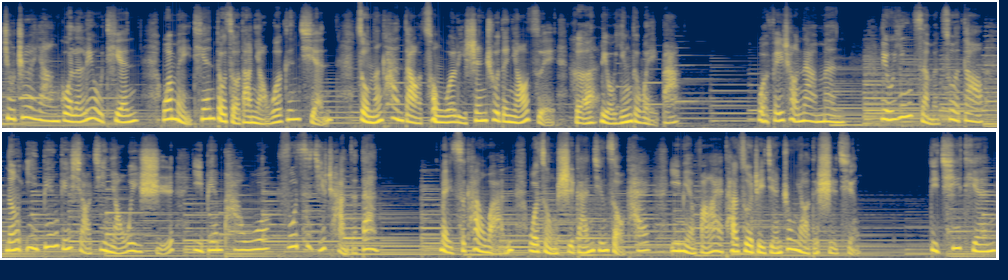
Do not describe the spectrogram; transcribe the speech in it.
就这样过了六天，我每天都走到鸟窝跟前，总能看到从窝里伸出的鸟嘴和柳莺的尾巴。我非常纳闷。柳莺怎么做到能一边给小寄鸟喂食，一边趴窝孵自己产的蛋？每次看完，我总是赶紧走开，以免妨碍它做这件重要的事情。第七天，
